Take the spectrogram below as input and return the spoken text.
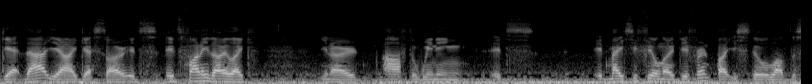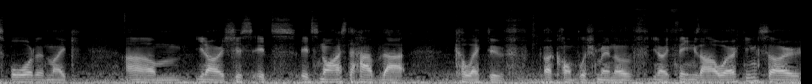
get that, yeah, I guess so. It's it's funny though, like you know after winning, it's it makes you feel no different, but you still love the sport and like um, you know it's just it's it's nice to have that collective accomplishment of you know things are working. So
